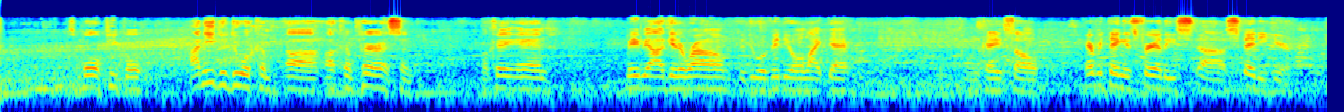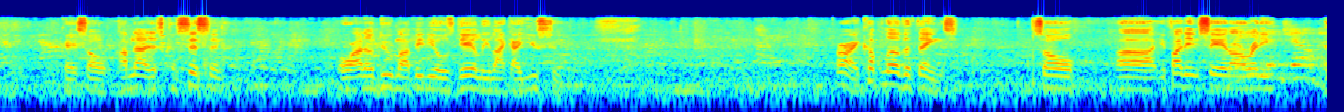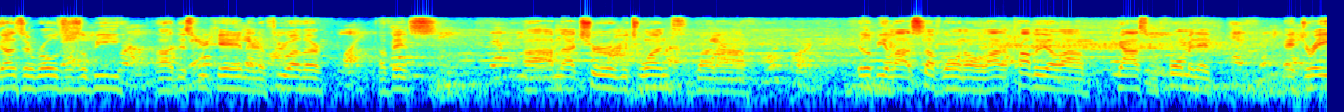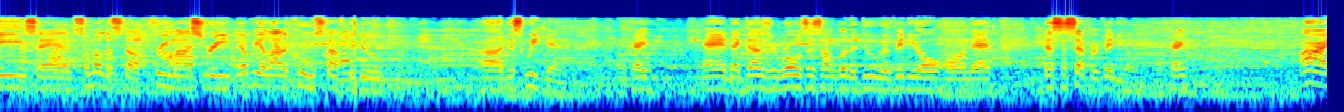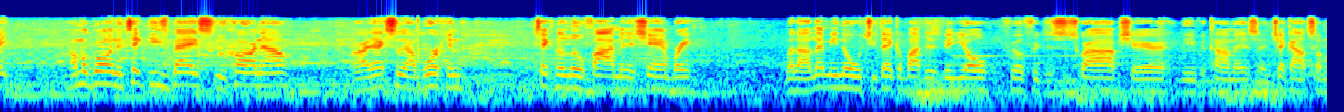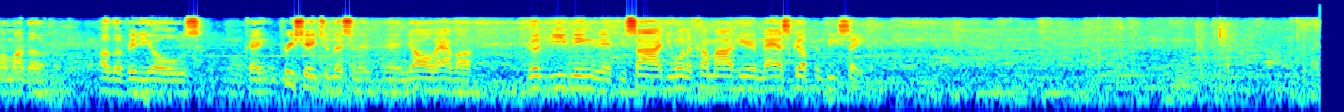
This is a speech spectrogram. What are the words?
It's more people. I need to do a, com- uh, a comparison okay? And maybe I'll get around to do a video like that okay? So everything is fairly uh, steady here okay? So I'm not as consistent or I don't do my videos daily like I used to. All right couple other things. So uh, if I didn't say it already, Guns N' Roses will be uh, this weekend and a few other events. Uh, I'm not sure which ones, but uh, it'll be a lot of stuff going on. A lot of probably a lot of guys performing at at Drai's and some other stuff, Fremont Street. There'll be a lot of cool stuff to do uh, this weekend. Okay, and at Guns N' Roses, I'm going to do a video on that. That's a separate video. Okay. All right. I'm gonna go on and take these bags to the car now. All right, actually I'm working, taking a little five minute sham break. But uh, let me know what you think about this video. Feel free to subscribe, share, leave your comments, and check out some of my other other videos. Okay, appreciate you listening, and y'all have a good evening. And if you decide you want to come out here, mask up and be safe.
